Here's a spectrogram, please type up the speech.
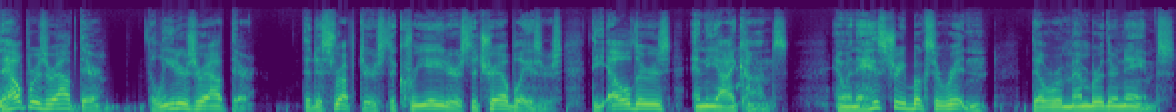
The helpers are out there, the leaders are out there, the disruptors, the creators, the trailblazers, the elders, and the icons. And when the history books are written, they'll remember their names.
